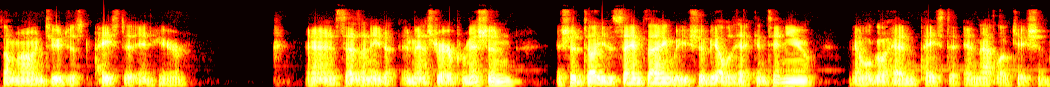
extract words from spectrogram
So I'm going to just paste it in here and it says I need administrator permission. It should tell you the same thing, but you should be able to hit continue and we'll go ahead and paste it in that location.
